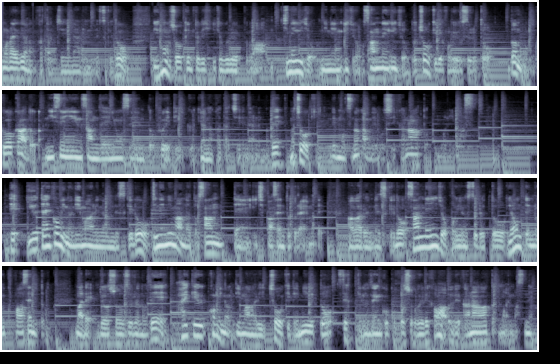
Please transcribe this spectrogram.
もらえるような形になるんですけど、日本証券取引所グループは1年以上、2年以上、3年以上と長期で保有すると、どんどんクオカードが2000円、3000円、4000円と増えていくような形になるので、まあ、長期で持つのがめぼしいかなと思います。で、優待込みの利回りなんですけど、1年未満だと3.1%くらいまで上がるんですけど、3年以上保有すると4.6%まで上昇するので、配定込みの利回り長期で見ると、さっきの全国保証よりかは上かなと思いますね。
